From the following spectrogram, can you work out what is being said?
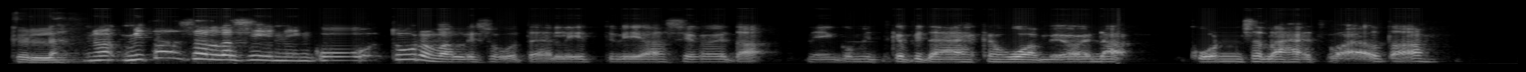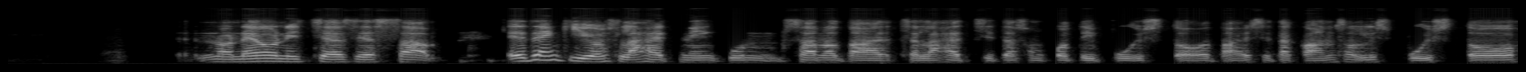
Kyllä. No mitä on sellaisia niin kuin, turvallisuuteen liittyviä asioita, niin kuin, mitkä pitää ehkä huomioida kun sä lähdet vaeltaa? No ne on itse asiassa, etenkin jos lähdet niin kuin sanotaan, että sä lähdet sitä sun kotipuistoa tai sitä kansallispuistoa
